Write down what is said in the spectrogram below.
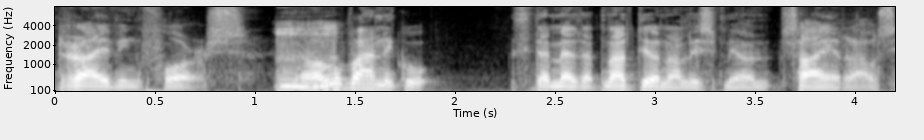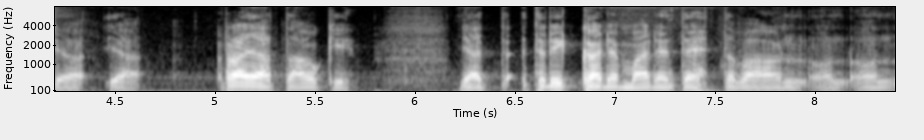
driving force. Mm-hmm. Ne on mhm. ollut vähän niin kuin sitä mieltä, että nationalismi on sairaus ja, ja rajat auki ja että, että rikkaiden maiden tehtävä on, on, on,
